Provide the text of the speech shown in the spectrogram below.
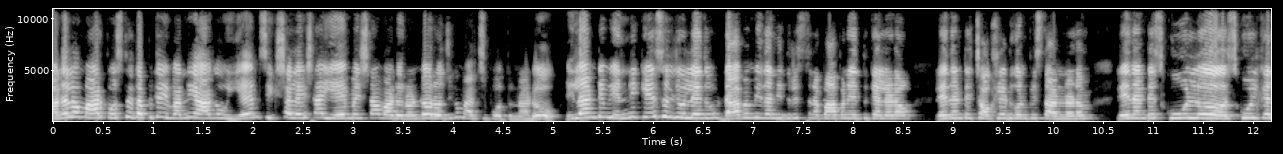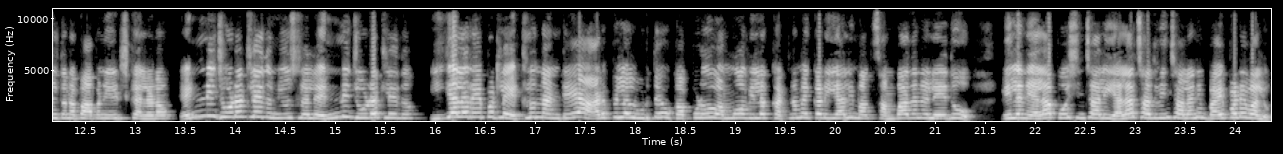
మనలో మార్పు వస్తే తప్పితే ఇవన్నీ ఆగవు. ఏం శిక్షలు వేసినా ఏం వేసినా వాడు రెండో రోజుకి మర్చిపోతున్నాడు. ఇలాంటివి ఎన్ని కేసులు చూడలేదు. డాబా మీద నిద్రిస్తున్న పాపని ఎత్తుకెళ్ళడం లేదంటే చాక్లెట్ కొనిపిస్తా అనడం లేదంటే స్కూల్ స్కూల్కి వెళ్తున్న పాపని ఈడ్చుకెళ్ళడం. ఎన్ని చూడట్లేదు న్యూస్లలో ఎన్ని చూడట్లేదు. ఇయ్యాల రేపట్లో ఎట్లుందంటే ఆడపిల్లలు ఉడితే ఒకప్పుడు అమ్మో వీళ్ళకి కట్నం ఎక్కడ ఇవ్వాలి మాకు సంపాదన లేదు. వీళ్ళని ఎలా పోషించాలి? ఎలా చదివించాలని భయపడేవాళ్ళు.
